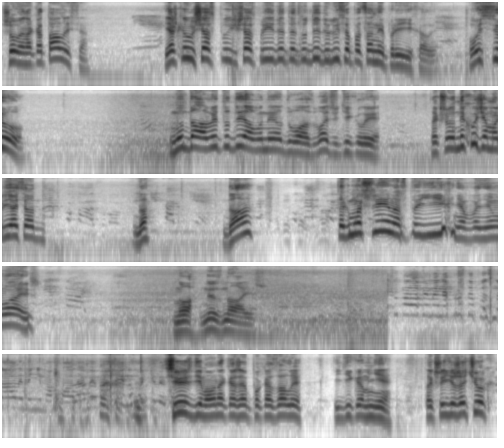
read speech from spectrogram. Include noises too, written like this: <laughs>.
Що ви накаталися? Ні. Я ж кажу, зараз, зараз приїдете туди, дивлюся, пацани приїхали. Ось. Ну так, да, ви туди, а вони від вас, бачу, тікли. Так що не хоче Мар'яся. од- Да? Да? Так машина ж то їхня, понімаєш? Ну, не знаєш. Думала, ви мене просто познали, мені махали, Чуєш, Діма, вона каже, показали, іди ко мені. Так що їжачок,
